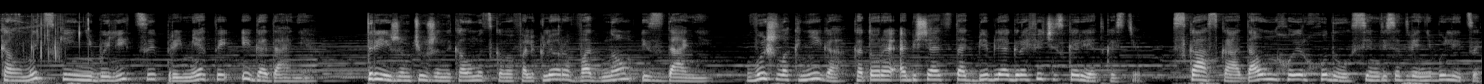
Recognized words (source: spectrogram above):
Калмыцкие небылицы, приметы и гадания. Три жемчужины калмыцкого фольклора в одном издании. Вышла книга, которая обещает стать библиографической редкостью. Сказка Далн Хойр Худл 72 небылицы,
